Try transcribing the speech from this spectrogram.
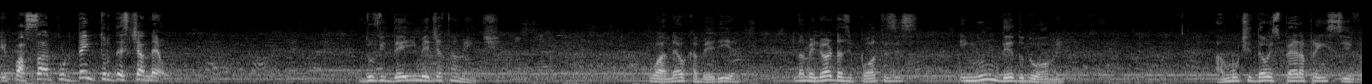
e passar por dentro deste anel. Duvidei imediatamente. O anel caberia, na melhor das hipóteses, em um dedo do homem. A multidão espera apreensiva,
